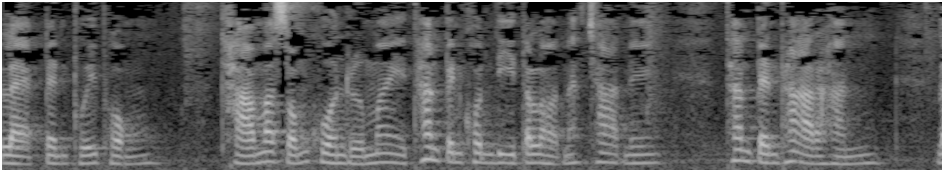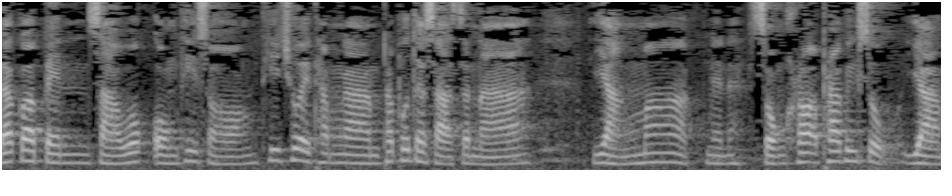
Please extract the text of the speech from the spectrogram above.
แหลกเป็นผุยผง ถามว่าสมควรหรือไม่ ท่านเป็นคนดีตลอดนะชาตินี้ ท่านเป็นพระอรหันต์แล้วก็เป็นสาวกองค์ที่สองที่ช่วยทำงานพระพุทธศาสนาอย่างมากเนี่ยนะสงเคราะห์พระภิกษุอย่าง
